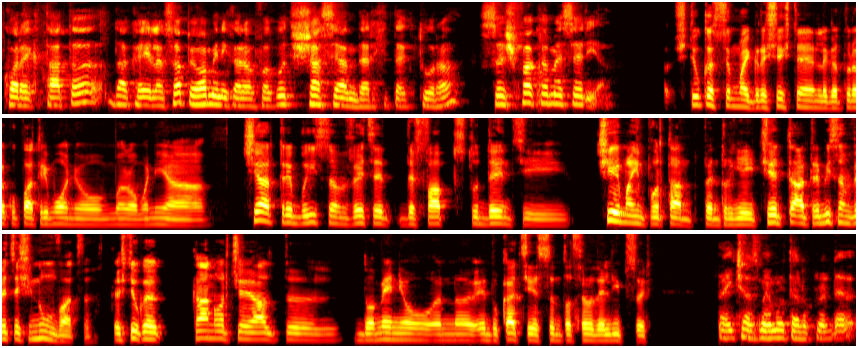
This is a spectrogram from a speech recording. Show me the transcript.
corectată dacă ai lăsat pe oamenii care au făcut șase ani de arhitectură să-și facă meseria. Știu că se mai greșește în legătură cu patrimoniul în România. Ce ar trebui să învețe, de fapt, studenții? Ce e mai important pentru ei? Ce ar trebui să învețe și nu învață? Că știu că ca în orice alt uh, domeniu în uh, educație sunt tot felul de lipsuri. Aici sunt mai multe lucruri de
